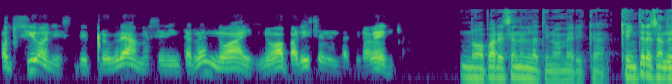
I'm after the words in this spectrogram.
opciones de programas en Internet, no hay, no aparecen en Latinoamérica no aparecen en Latinoamérica. Qué interesante.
